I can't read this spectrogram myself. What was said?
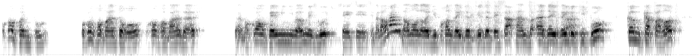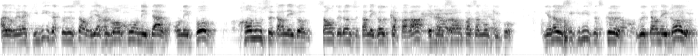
Pourquoi on prend une poule? Pourquoi on ne prend pas un taureau? Pourquoi on ne prend pas un bœuf? Ben, pourquoi on fait le minimum, les scouts C'est pas normal. Normalement, on aurait dû prendre veille de, de Pessah, un, un veille de Kippour, comme caparotte. Alors, il y en a qui disent à cause de ça, on dire que bon, on est dague, on est pauvre, prends-nous ce tarnégog. Ça, on te donne ce tarnégog capara, et comme ça, on passe à mon Kippour. Il y en a aussi qui disent parce que le tarnégog,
